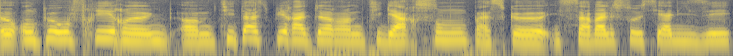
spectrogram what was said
Euh, on peut offrir un petit aspirateur à un petit garçon parce que ça va le socialiser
